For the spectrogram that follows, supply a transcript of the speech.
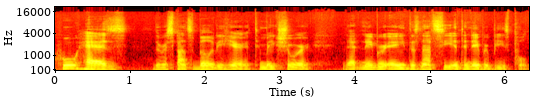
Who has the responsibility here to make sure that neighbor A does not see into neighbor B's pool?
